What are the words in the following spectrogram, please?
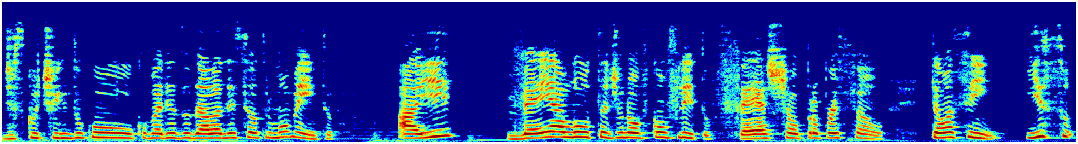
discutindo com, com o marido dela nesse outro momento. Aí vem a luta de novo conflito, fecha a proporção. Então, assim, isso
